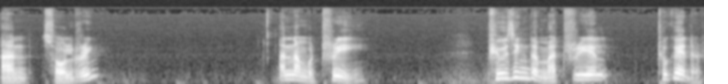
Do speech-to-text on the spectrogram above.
and soldering and number 3 fusing the material together.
